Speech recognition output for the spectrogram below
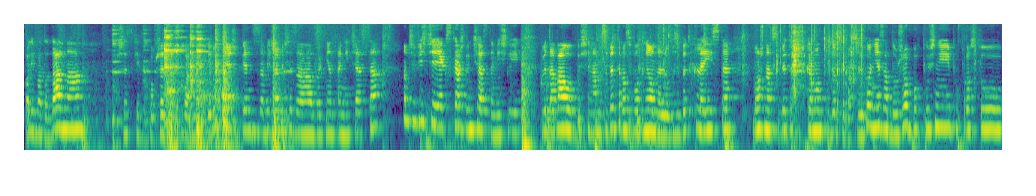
Oliwa dodana. Wszystkie poprzednie składniki również, więc zabierzemy się za zagniatanie ciasta. Oczywiście jak z każdym ciastem, jeśli wydawałoby się nam zbyt rozwodnione lub zbyt kleiste, można sobie troszeczkę mąki dosypać, tylko nie za dużo, bo później po prostu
